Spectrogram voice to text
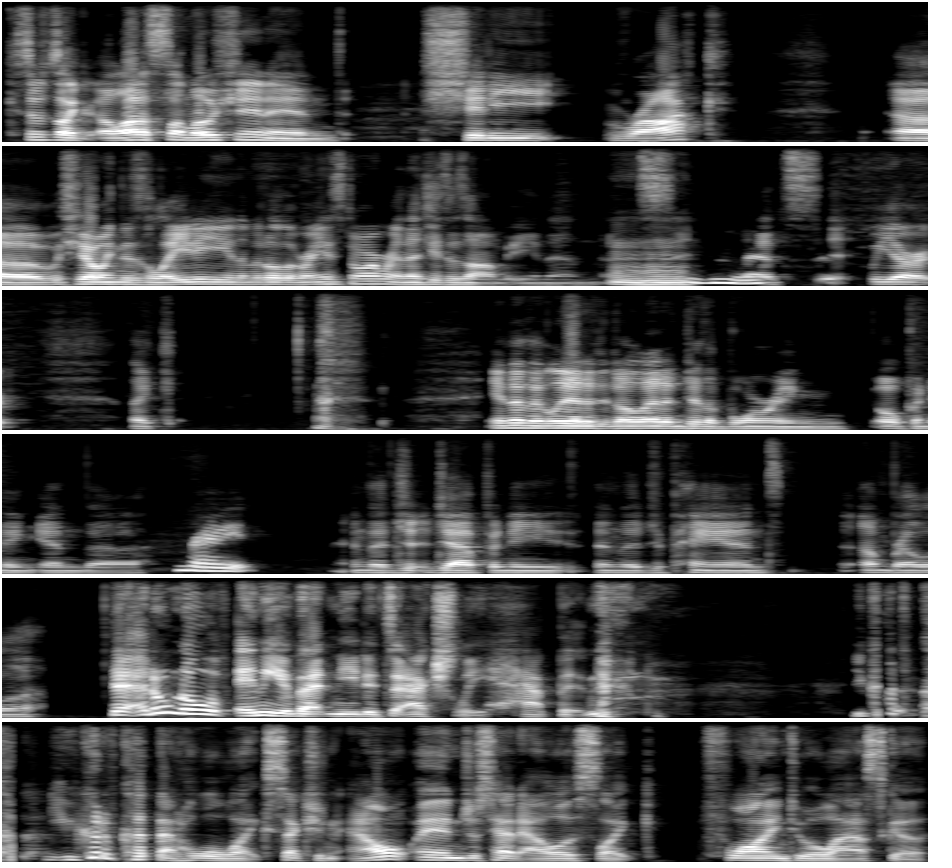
because it was like a lot of slow motion and shitty rock. Uh, was showing this lady in the middle of the rainstorm, and then she's a zombie, and then that's Mhm. it. Mhm. That's it. We are like, and then it led it led into the boring opening in the right. in the J- Japanese in the Japan umbrella. Yeah, I don't know if any of that needed to actually happen. you could have cut, you could have cut that whole like section out and just had Alice like flying to Alaska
